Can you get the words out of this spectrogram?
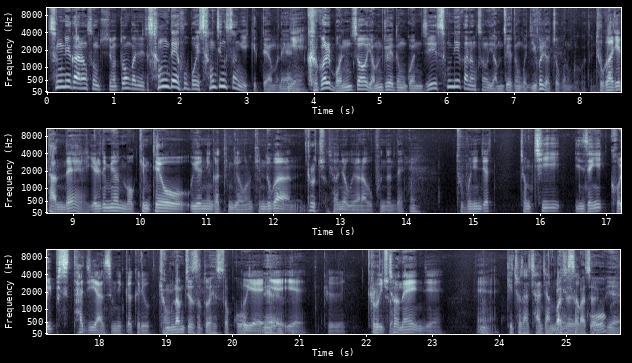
승리 가능성 주지만 또 한 가지 상대 후보의 상징성이 있기 때문에 네. 그걸 먼저 염두에 둔 건지 승리 가능성을 염두에 둔 건지 이걸 여쭤보는 거거든요. 두 가지 다인데 예를 들면 뭐 김태호 의원님 같은 경우는 김두관 그렇죠. 현역 의원하고 붙는데 음. 두 분이 이제 정치 인생이 거의 비슷하지 않습니까? 그리고 경남지에서도 했었고 예예예 예, 예, 예. 그, 그 그렇죠. 전에 이제 예, 음. 기초자치단장도 했었고 예.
